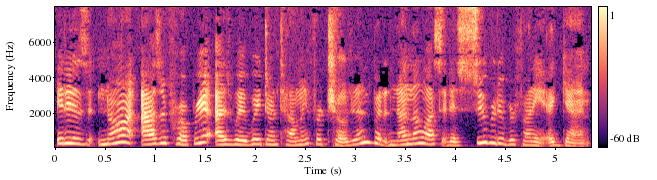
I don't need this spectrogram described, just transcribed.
It is not as appropriate as Wait, Wait, Don't Tell Me for children, but nonetheless, it is super duper funny again.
